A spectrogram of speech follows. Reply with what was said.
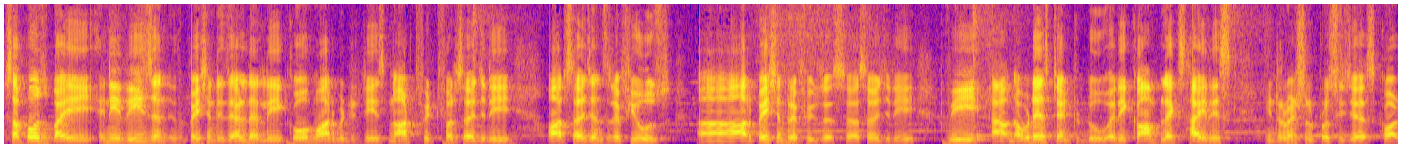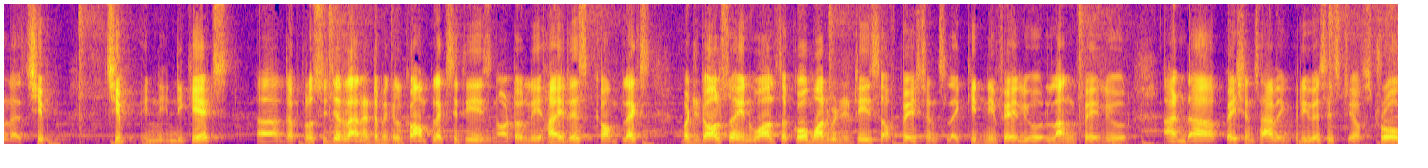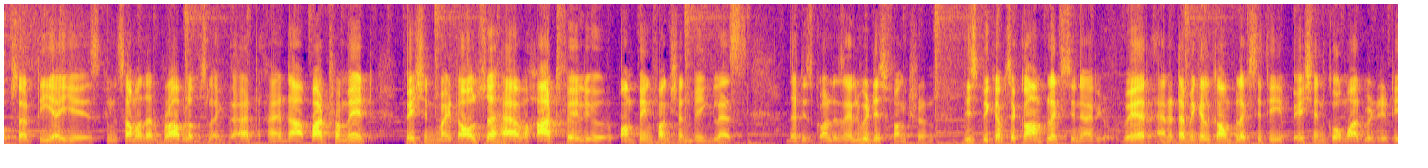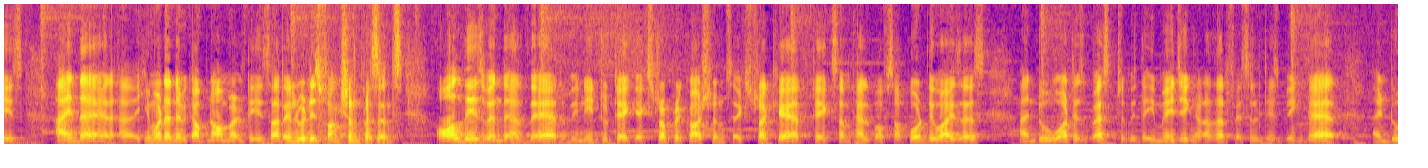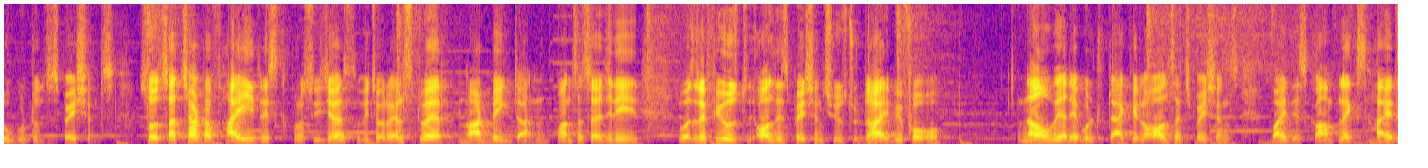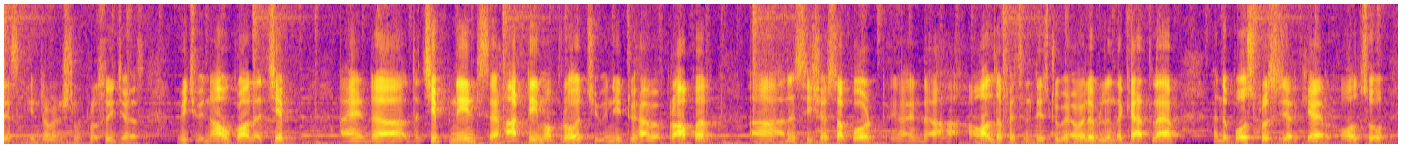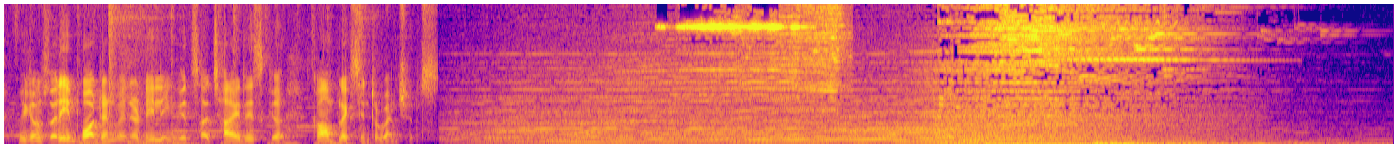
Suppose by any reason, if the patient is elderly, comorbidities, not fit for surgery, or surgeons refuse, uh, or patient refuses uh, surgery, we uh, nowadays tend to do very complex, high risk interventional procedures called as CHIP. CHIP in indicates uh, the procedural anatomical complexity is not only high risk complex, but it also involves the comorbidities of patients like kidney failure, lung failure, and uh, patients having previous history of strokes or TIAs, and some other problems like that. And apart from it, patient might also have heart failure, pumping function being less, that is called as LV dysfunction. This becomes a complex scenario where anatomical complexity, patient comorbidities, and the uh, hemodynamic abnormalities or LV dysfunction presents. All these, when they are there, we need to take extra precautions, extra care, take some help of support devices, and do what is best with the imaging and other facilities being there and do good to these patients. So, such sort of high risk procedures which were elsewhere not being done, once a surgery was refused, all these patients used to die before. Now we are able to tackle all such patients by these complex high risk interventional procedures which we now call a CHIP. And uh, the CHIP needs a heart team approach. We need to have a proper uh, anesthesia support and uh, all the facilities to be available in the cath lab and the post procedure care also becomes very important when you're dealing with such high risk uh, complex interventions.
